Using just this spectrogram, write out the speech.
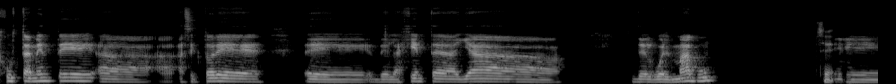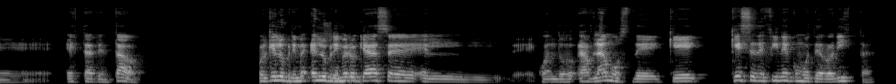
justamente a, sectores eh, de la gente allá del Huelmapu eh, este atentado. Porque es lo, es lo primero que hace el, eh, cuando hablamos de qué, qué se define como terrorista.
